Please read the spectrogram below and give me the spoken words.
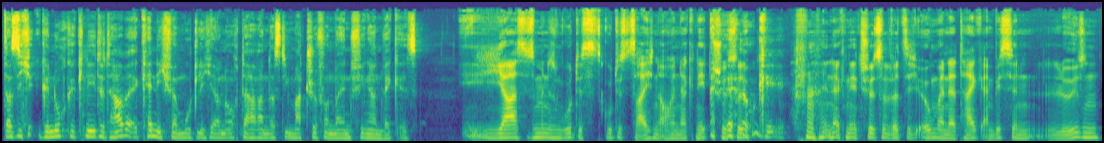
dass ich genug geknetet habe, erkenne ich vermutlich dann auch daran, dass die Matsche von meinen Fingern weg ist. Ja, es ist zumindest ein gutes, gutes Zeichen auch in der Knetschüssel. okay. In der Knetschüssel wird sich irgendwann der Teig ein bisschen lösen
